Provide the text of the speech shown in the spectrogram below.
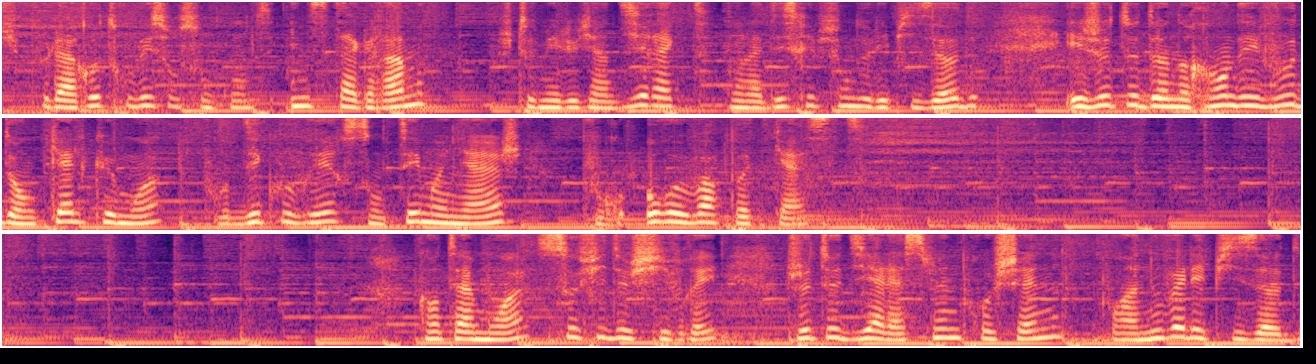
tu peux la retrouver sur son compte Instagram. Je te mets le lien direct dans la description de l'épisode et je te donne rendez-vous dans quelques mois pour découvrir son témoignage pour Au revoir podcast. Quant à moi, Sophie de Chivray, je te dis à la semaine prochaine pour un nouvel épisode.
